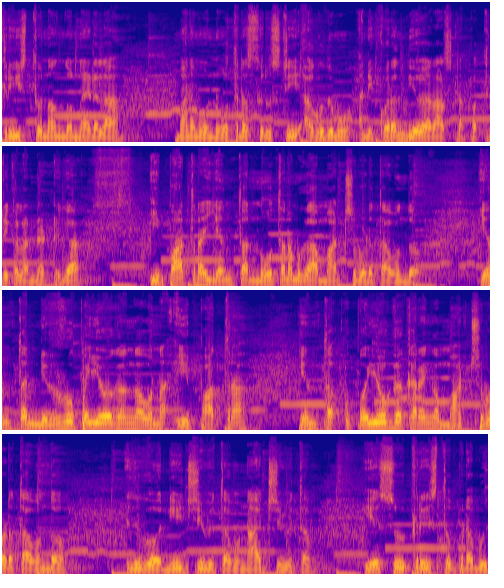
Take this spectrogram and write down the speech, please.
క్రీస్తునందున్నడలా మనము నూతన సృష్టి అగుదుము అని కొరందీలో రాసిన పత్రికలు అన్నట్టుగా ఈ పాత్ర ఎంత నూతనముగా మార్చబడతా ఉందో ఎంత నిరుపయోగంగా ఉన్న ఈ పాత్ర ఎంత ఉపయోగకరంగా మార్చబడతా ఉందో. ఇదిగో నీ జీవితం నా జీవితం. యేసుక్రీస్తు ప్రభు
